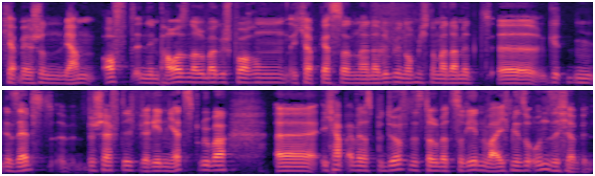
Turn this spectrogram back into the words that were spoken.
Ich habe mir schon, wir haben oft in den Pausen darüber gesprochen. Ich habe gestern in meiner Review noch mich nochmal damit äh, mir selbst äh, beschäftigt. Wir reden jetzt drüber. Äh, ich habe einfach das Bedürfnis, darüber zu reden, weil ich mir so unsicher bin.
